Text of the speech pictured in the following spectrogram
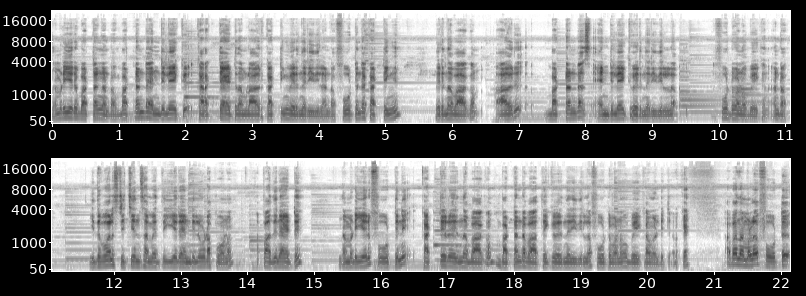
നമ്മുടെ ഈ ഒരു ബട്ടൺ കണ്ടോ? ബട്ടന്റെ എൻഡിലേക്ക് കറക്റ്റായിട്ട് നമ്മൾ ആ ഒരു കട്ടിങ് വരുന്ന രീതിയിലുണ്ടോ ഫൂട്ടിന്റെ കട്ടിങ് വരുന്ന ഭാഗം ആ ഒരു ബട്ടണിന്റെ എൻഡിലേക്ക് വരുന്ന രീതിയിലുള്ള ഫൂട്ട് വേണം ഉപയോഗിക്കാൻ. കണ്ടോ? ഇതുപോലെ സ്റ്റിച്ച് ചെയ്യുന്ന സമയത്ത് ഈ ഒരു എൻഡിലൂടെ പോകണം അപ്പോൾ അതിനായിട്ട് നമ്മുടെ ഈ ഒരു ഫോട്ടിന് കട്ട് വരുന്ന ഭാഗം ബട്ടന്റെ ഭാഗത്തേക്ക് വരുന്ന രീതിയിലുള്ള ഫോട്ട് വേണം ഉപയോഗിക്കാൻ വേണ്ടിയിട്ട്. ഓക്കെ അപ്പോൾ നമ്മൾ ഫോട്ട്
